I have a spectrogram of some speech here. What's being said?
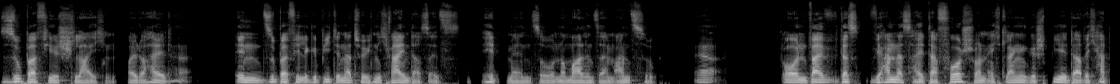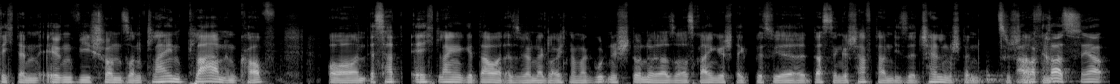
super viel schleichen, weil du halt Ja. In super viele Gebiete natürlich nicht rein darfst als Hitman, so normal in seinem Anzug. Ja. Und weil das, wir haben das halt davor schon echt lange gespielt, dadurch hatte ich dann irgendwie schon so einen kleinen Plan im Kopf. Und es hat echt lange gedauert. Also wir haben da, glaube ich, nochmal gut eine Stunde oder sowas reingesteckt, bis wir das denn geschafft haben, diese Challenge dann zu schaffen. Aber krass, ja.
